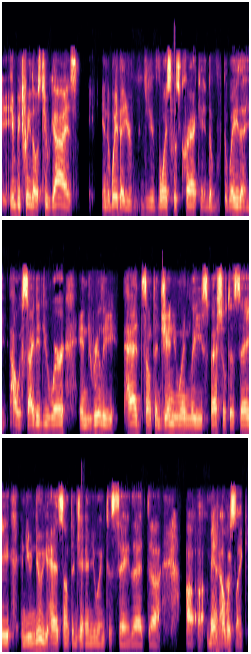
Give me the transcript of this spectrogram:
in between those two guys, in the way that your your voice was cracking, the the way that how excited you were, and you really had something genuinely special to say, and you knew you had something genuine to say. That uh, uh, uh man, I was like,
